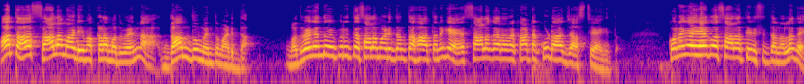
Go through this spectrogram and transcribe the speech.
ಆತ ಸಾಲ ಮಾಡಿ ಮಕ್ಕಳ ಮದುವೆಯನ್ನು ದಾಮ್ ಧೂಮ್ ಎಂದು ಮಾಡಿದ್ದ. ಮದುವೆಗೆಂದು ವಿಪರೀತ ಸಾಲ ಮಾಡಿದ್ದಂತಹ ಆತನಿಗೆ ಸಾಲಗಾರರ ಕಾಟ ಕೂಡ ಜಾಸ್ತಿಯಾಗಿತ್ತು ಕೊನೆಗೆ ಹೇಗೋ ಸಾಲ ತೀರಿಸಿದ್ದನಲ್ಲದೆ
